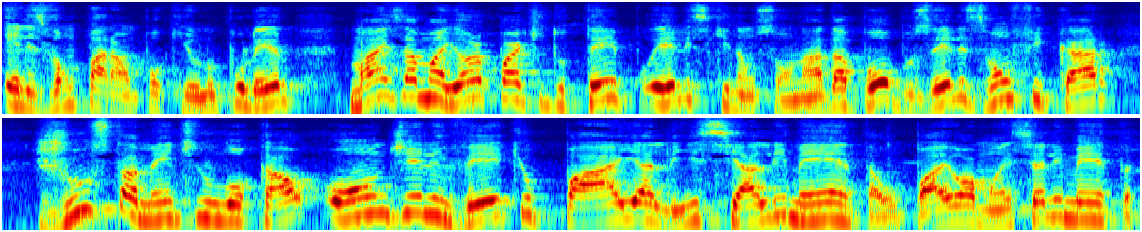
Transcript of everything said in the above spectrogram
eles vão parar um pouquinho no puleiro, mas a maior parte do tempo, eles que não são nada bobos, eles vão ficar justamente no local onde ele vê que o pai ali se alimenta, o pai ou a mãe se alimenta,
